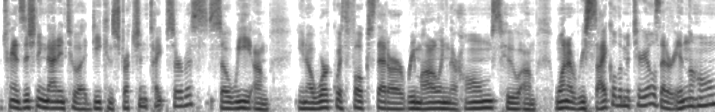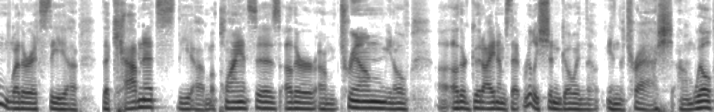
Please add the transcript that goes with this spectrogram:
transitioning that into a deconstruction type service. So we um you know, work with folks that are remodeling their homes who um, want to recycle the materials that are in the home, whether it's the uh, the cabinets, the um, appliances, other um, trim, you know, uh, other good items that really shouldn't go in the in the trash. Um, we'll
